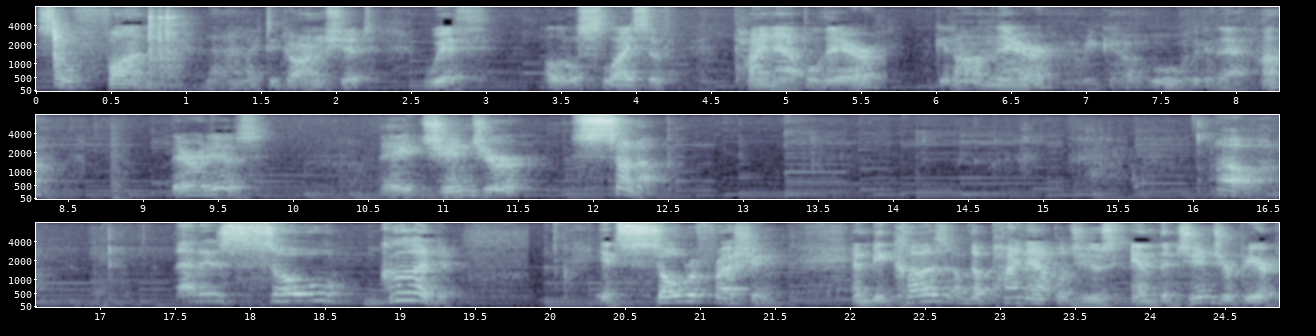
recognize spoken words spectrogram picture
so fun. Now I like to garnish it with a little slice of pineapple there. Get on there. There we go. Ooh, look at that, huh? There it is. A ginger sunup. Oh, that is so good. It's so refreshing. And because of the pineapple juice and the ginger beer,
